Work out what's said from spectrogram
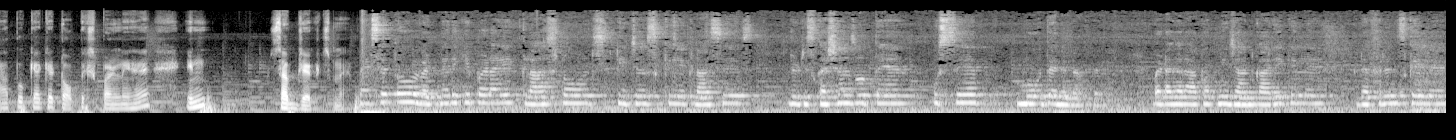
आपको क्या क्या टॉपिक्स पढ़ने हैं इन सब्जेक्ट्स में? वैसे तो वेटनरी की पढ़ाई क्लास नोट्स टीचर्स के क्लासेस जो डिस्कशंस होते हैं, उससे मोर देन इनफ है। बट अगर आप अपनी जानकारी के लिए रेफरेंस के लिए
